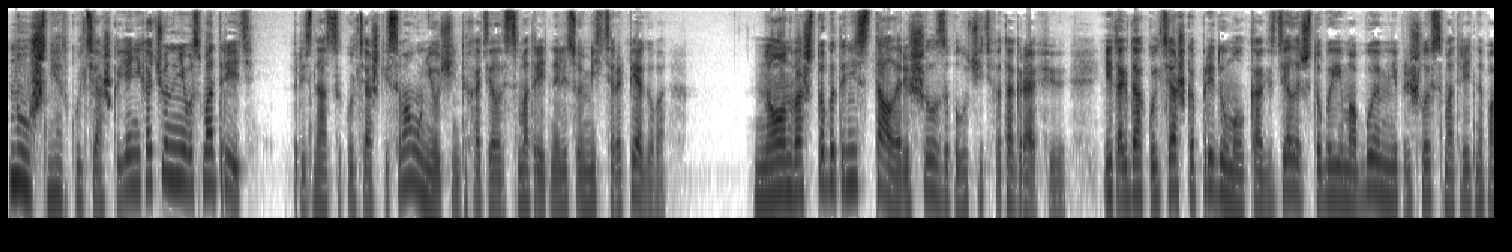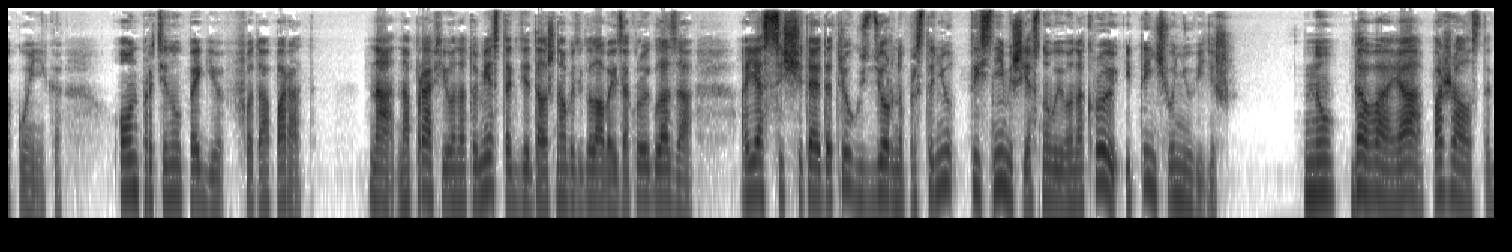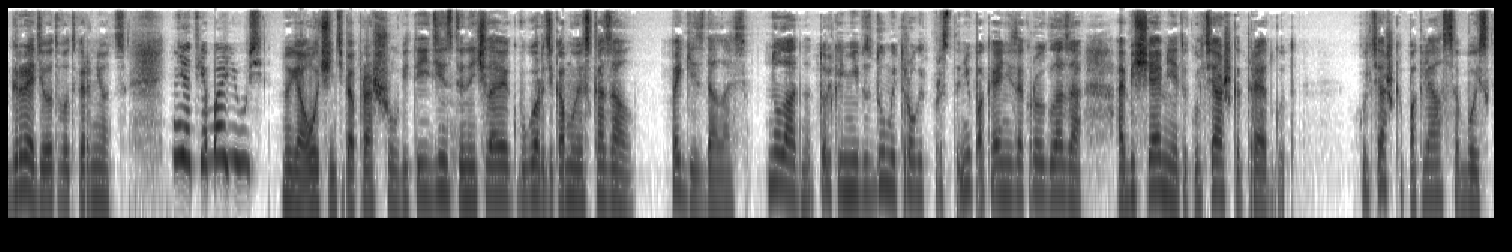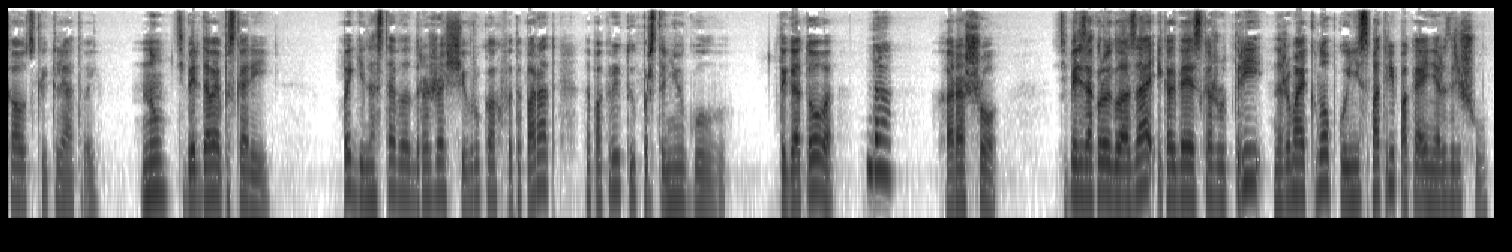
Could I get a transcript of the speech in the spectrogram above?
«Ну уж нет, Культяшка, я не хочу на него смотреть!» Признаться, Культяшке самому не очень-то хотелось смотреть на лицо мистера Пегова. Но он во что бы то ни стало решил заполучить фотографию, и тогда Культяшка придумал, как сделать, чтобы им обоим не пришлось смотреть на покойника. Он протянул Пегги фотоаппарат. «На, направь его на то место, где должна быть голова, и закрой глаза, а я сосчитаю до трех, сдерну простыню, ты снимешь, я снова его накрою, и ты ничего не увидишь». «Ну, давай, а, пожалуйста, Грэди вот-вот вернется». «Нет, я боюсь». «Ну, я очень тебя прошу, ведь ты единственный человек в городе, кому я сказал». Пегги сдалась. «Ну ладно, только не вздумай трогать простыню, пока я не закрою глаза. Обещай мне это, культяшка Тредгуд». Культяшка поклялся бойскаутской клятвой. «Ну, теперь давай поскорей». Пегги наставила дрожащий в руках фотоаппарат на покрытую простыней голову. «Ты готова?» «Да». «Хорошо». Теперь закрой глаза, и когда я скажу «три», нажимай кнопку и не смотри, пока я не разрешу».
